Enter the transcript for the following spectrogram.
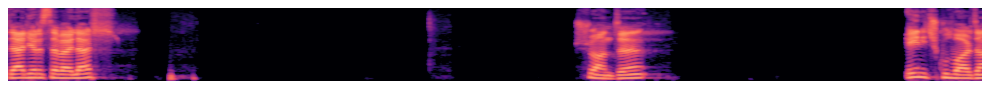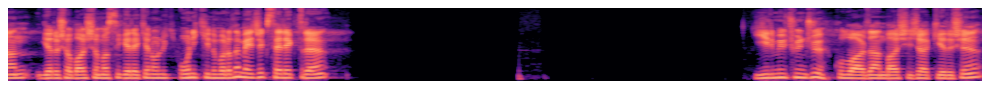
Değerli yarışseverler, şu anda en iç kulvardan yarışa başlaması gereken 12, 12 numaralı Magic Selectra 23. kulvardan başlayacak yarışı.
